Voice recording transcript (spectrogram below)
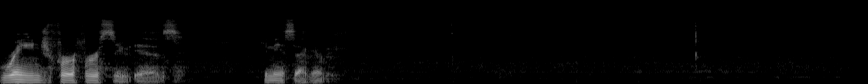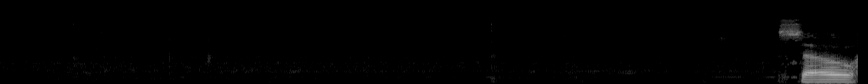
range for a fursuit is. Give me a second. So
